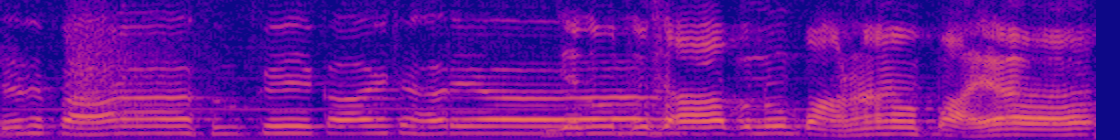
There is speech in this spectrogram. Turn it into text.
ਤਿਸ ਭਾਣਾ ਸੂਕੇ ਕਾਇਟ ਹਰਿਆ। ਜਦੋਂ ਤਿਸ ਆਪ ਨੂੰ ਭਾਣਾ ਪਾਇਆ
